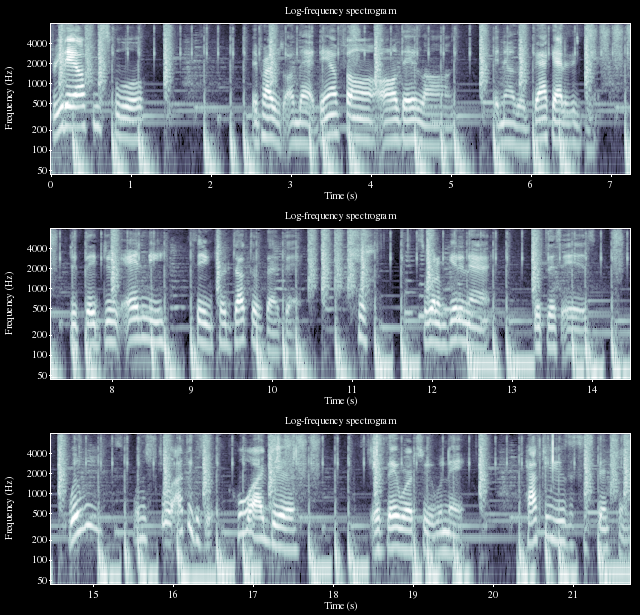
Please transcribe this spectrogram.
free day off from school. They probably was on that damn phone all day long, and now they're back at it again. Did they do anything productive that day? so what I'm getting at with this is when we when the school I think it's a cool idea if they were to when they have to use a suspension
